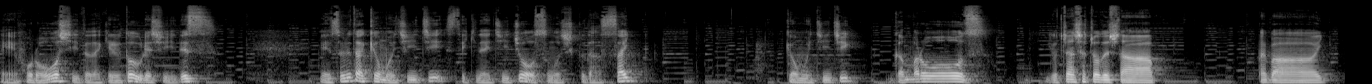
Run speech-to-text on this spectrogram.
えー、フォローをしていただけると嬉しいです。え、それでは今日も一日素敵な一日をお過ごしください。今日も一日頑張ろうずよっちゃん社長でした。バイバーイ。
